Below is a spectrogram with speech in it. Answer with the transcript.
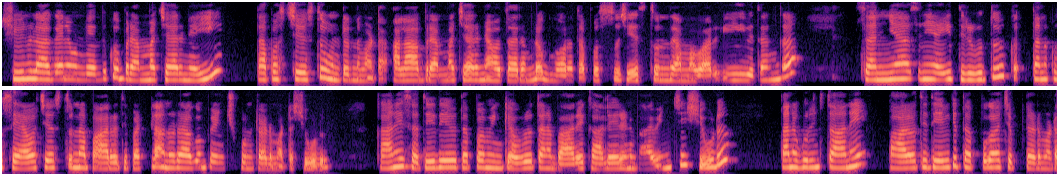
శివునిలాగానే ఉండేందుకు బ్రహ్మచారిని అయ్యి తపస్సు చేస్తూ ఉంటుందన్నమాట. అలా బ్రహ్మచారిని అవతారంలో ఘోర తపస్సు చేస్తుంది అమ్మవారు. ఈ విధంగా సన్యాసిని అయి తిరుగుతూ తనకు సేవ చేస్తున్న పార్వతి పట్ల అనురాగం పెంచుకుంటాడు అన్నమాట శివుడు. కానీ సతీదేవి తప్ప ఇంకెవరూ తన భార్య కాలేరని భావించి శివుడు తన గురించి తానే పార్వతీదేవికి తప్పుగా చెప్తాడనమాట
